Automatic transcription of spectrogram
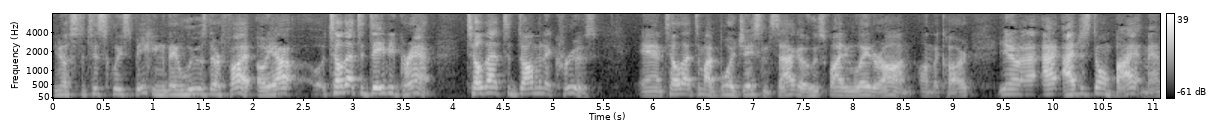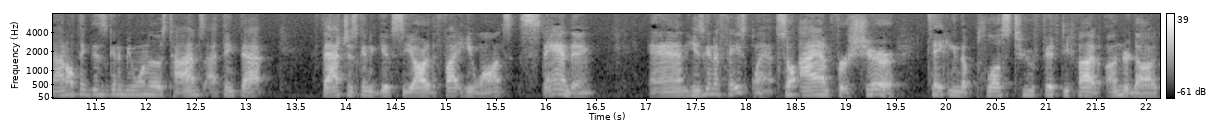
you know, statistically speaking, they lose their fight. Oh, yeah? Tell that to Davey Grant. Tell that to Dominick Cruz. And tell that to my boy Jason Saggo, who's fighting later on on the card. You know, I, I just don't buy it, man. I don't think this is going to be one of those times. I think that Thatch is going to give Siyar the fight he wants, standing, and he's going to face plant. So I am for sure taking the plus 255 underdog,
